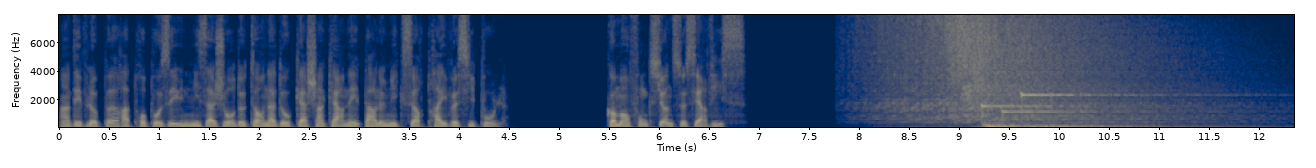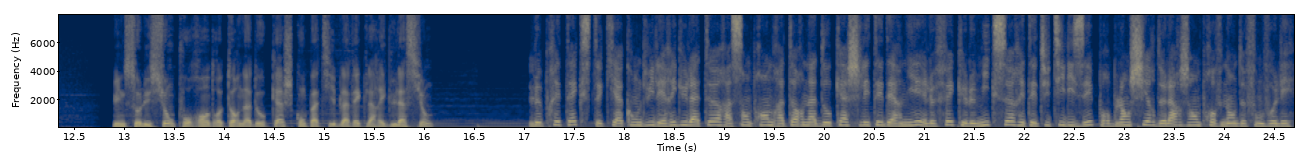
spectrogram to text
un développeur a proposé une mise à jour de Tornado Cash incarnée par le mixeur Privacy Pool. Comment fonctionne ce service? Une solution pour rendre Tornado Cash compatible avec la régulation? Le prétexte qui a conduit les régulateurs à s'en prendre à Tornado Cash l'été dernier est le fait que le mixeur était utilisé pour blanchir de l'argent provenant de fonds volés.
